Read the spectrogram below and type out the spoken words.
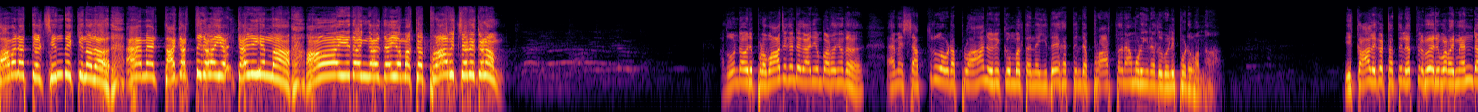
ഭവനത്തിൽ ചിന്തിക്കുന്നത് ആമൻ തകർത്ത് കളയാൻ കഴിയുന്ന ആയുധങ്ങൾ ദൈവമൊക്കെ പ്രാപിച്ചെടുക്കണം. അതുകൊണ്ട് ഒരു പ്രവാചകന്റെ കാര്യം പറഞ്ഞത് ആമേ ശത്രു അവിടെ പ്ലാൻ ഒരുക്കുമ്പോൾ തന്നെ ഇദ്ദേഹത്തിന്റെ പ്രാർത്ഥനാ മുറിയിൽ അത് വെളിപ്പെടുമെന്ന്. ഈ കാലഘട്ടത്തിൽ എത്ര പേര് പറയും എന്റെ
